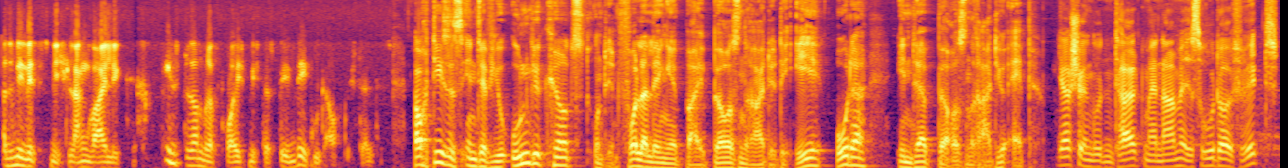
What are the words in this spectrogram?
Also mir wird es nicht langweilig. Insbesondere freue ich mich, dass BMW gut aufgestellt ist. Auch dieses Interview ungekürzt und in voller Länge bei börsenradio.de oder in der Börsenradio-App. Ja, schönen guten Tag. Mein Name ist Rudolf Witt,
